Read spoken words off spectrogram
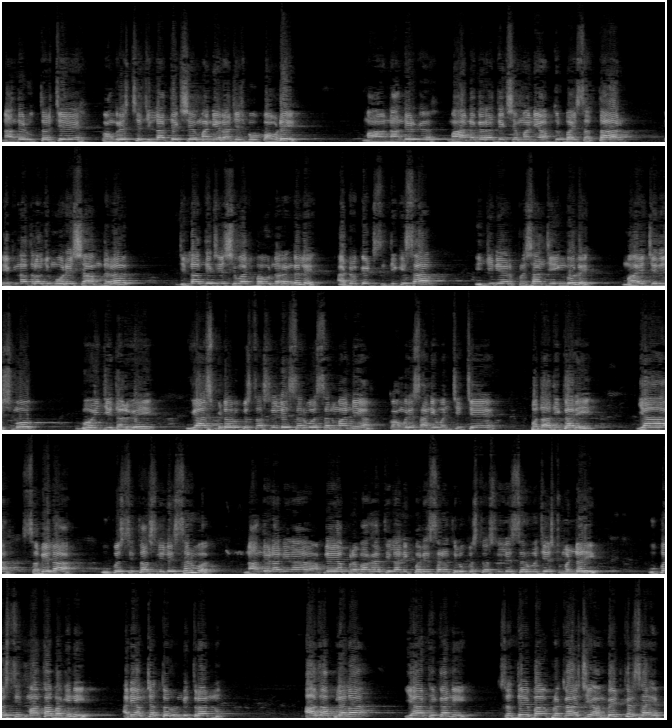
नांदेड उत्तरचे काँग्रेसचे जिल्हाध्यक्ष मान्य राजेश भाऊ पावडे महा नांदेड महानगर अध्यक्ष मान्य अब्दुलभाई सत्तार एकनाथरावजी मोरे श्याम धरक जिल्हाध्यक्ष शिवाजी भाऊ नरंगले ऍडव्होकेट सिद्दीकी साहेब इंजिनियर प्रशांतजी इंगोले महेशजी देशमुख गोविंदजी दळवे व्यासपीठावर उपस्थित असलेले सर्व सन्मान्य काँग्रेस आणि वंचितचे पदाधिकारी या सभेला उपस्थित असलेले सर्व नांदेड आणि ना- आपल्या या प्रभागातील आणि परिसरातील उपस्थित असलेले सर्व ज्येष्ठ मंडळी उपस्थित माता भगिनी आणि आमच्या तरुण मित्रांनो आज आपल्याला या ठिकाणी सध्या प्रकाशजी आंबेडकर साहेब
